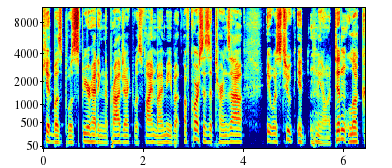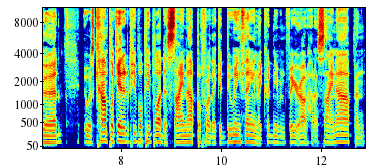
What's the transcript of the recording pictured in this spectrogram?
kid was was spearheading the project was fine by me. But of course, as it turns out, it was too it you know it didn't look good. It was complicated to people. People had to sign up before they could do anything, and they couldn't even figure out how to sign up and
